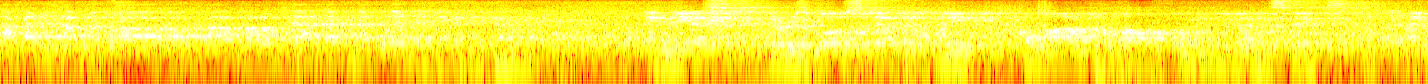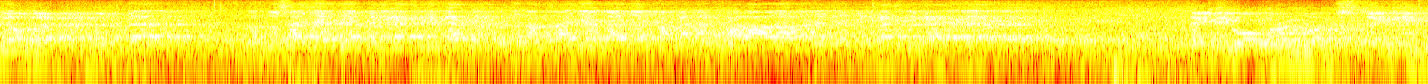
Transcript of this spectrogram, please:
akan disambut uh, kalau misalnya anda hendak kuliah di Amerika Serikat. And yes, there is most definitely a lot of halal food in the United States. I know that. Dan tentu saja you all very much. Thank you.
